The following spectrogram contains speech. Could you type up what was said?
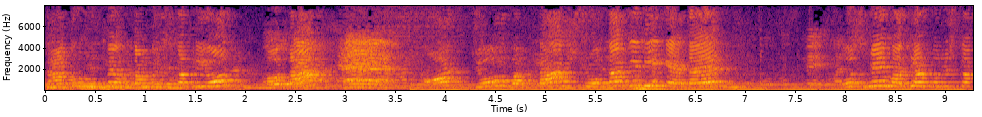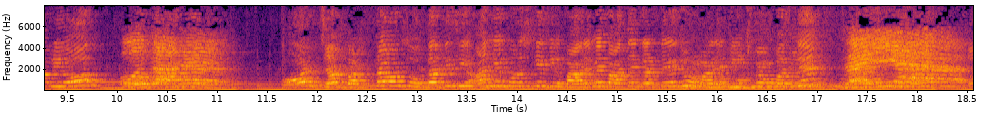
धातु रूप में उत्तम पुरुष का प्रयोग होता है। और जो वक्ता श्रोता के लिए कहता है, उसमें मध्यम पुरुष का प्रयोग होता है। और जब वक्ता और श्रोता किसी अन्य पुरुष के बारे में बातें करते हैं जो हमारे बीच में उपस्थित नहीं है तो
